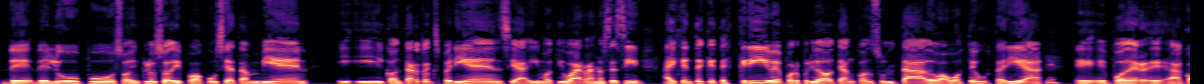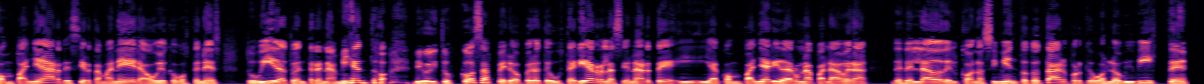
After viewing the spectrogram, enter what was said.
de, de lupus o incluso de hipoacusia también y, y, contar tu experiencia y motivarlas. No sé si hay gente que te escribe por privado, te han consultado, a vos te gustaría eh, poder eh, acompañar de cierta manera. Obvio que vos tenés tu vida, tu entrenamiento, digo, y tus cosas, pero, pero te gustaría relacionarte y, y acompañar y dar una palabra desde el lado del conocimiento total, porque vos lo viviste,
